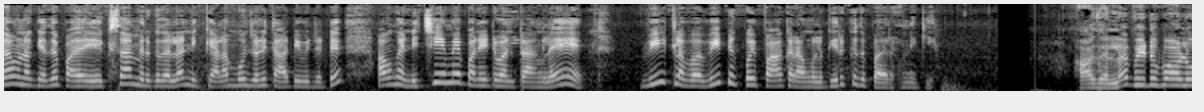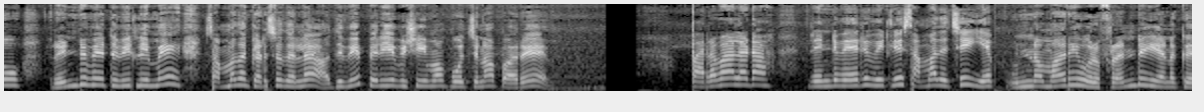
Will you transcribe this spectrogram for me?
தான் உனக்கு ஏதோ ப எக்ஸாம் இருக்குதெல்லாம் நீ கிளம்புன்னு சொல்லி தாட்டி விட்டுட்டு அவங்க நிச்சயமே பண்ணிட்டு வந்துட்டாங்களே. வீட்டில் வ வீட்டுக்கு போய் பார்க்குறேன் அவங்களுக்கு இருக்குது பாரு இன்னைக்கு. அதெல்லாம் விடு பாலு. ரெண்டு பேர்த்து வீட்லேயுமே சம்மதம் கிடைச்சதில்ல. அதுவே பெரிய விஷயமா போச்சுன்னா பாரு. பரவாயில்லடா. ரெண்டு பேரும் வீட்லேயும் சம்மதிச்சு எப் உன்ன மாதிரி ஒரு ஃப்ரெண்டு எனக்கு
